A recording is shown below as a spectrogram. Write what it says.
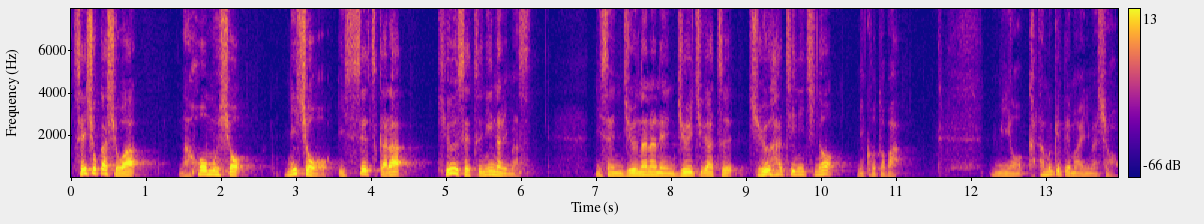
聖書箇所はナホム書2章1節から9節になります。2017年11月18日の御言葉。耳を傾けてまいりましょ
